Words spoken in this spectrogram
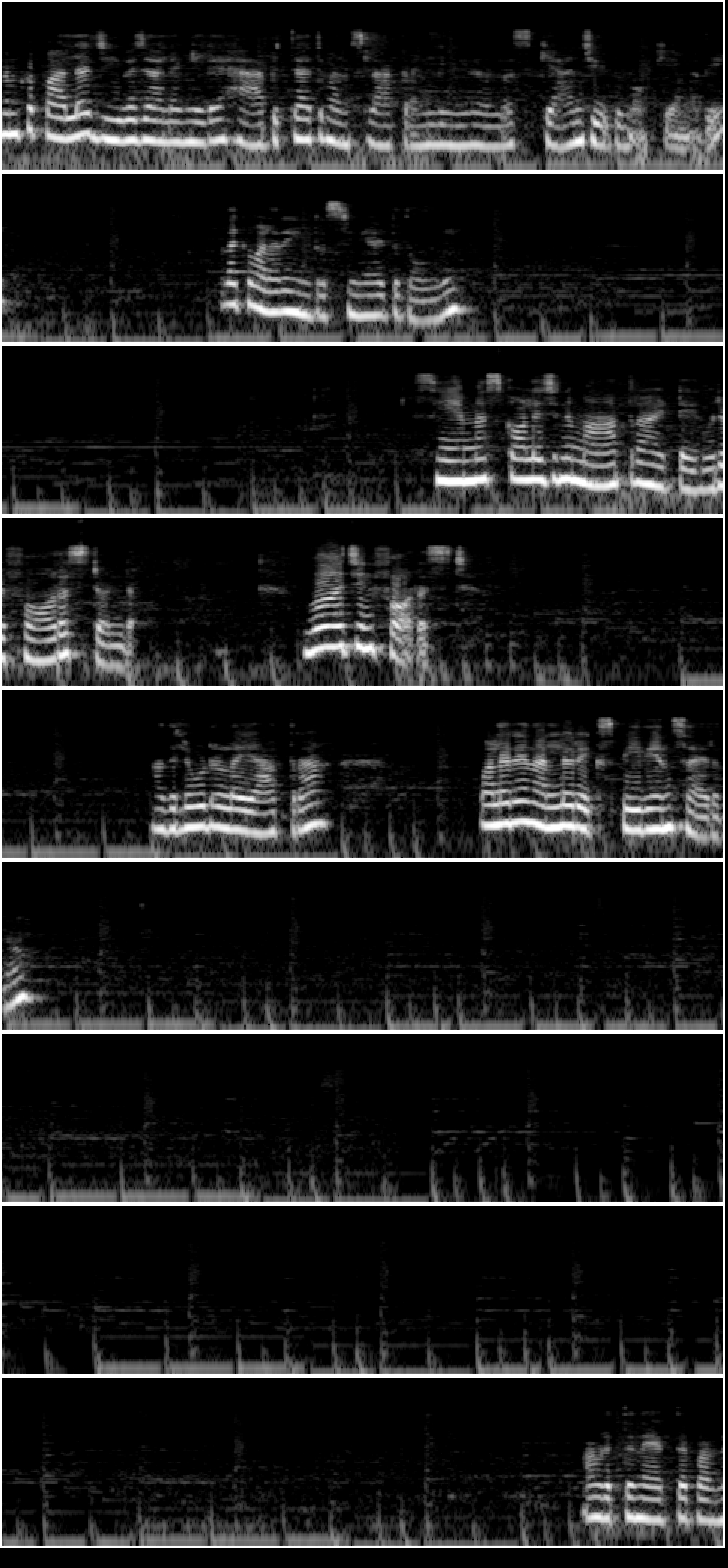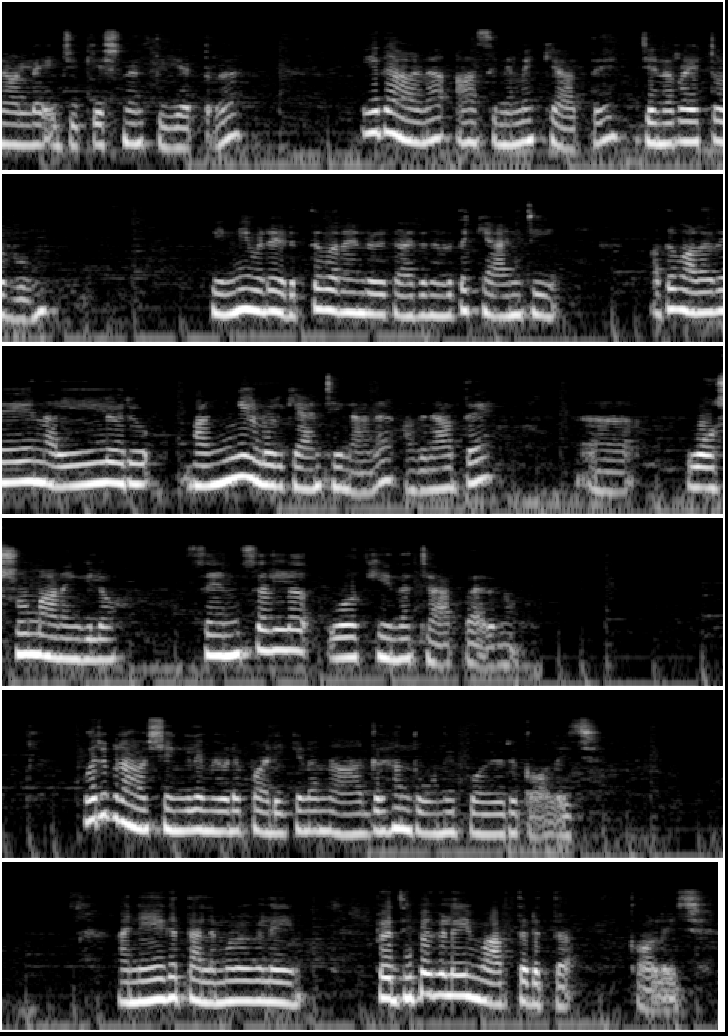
നമുക്ക് പല ജീവജാലങ്ങളുടെ ഹാബിറ്റാറ്റ് മനസ്സിലാക്കണമെങ്കിൽ ഇങ്ങനെയുള്ള സ്കാൻ ചെയ്ത് നോക്കിയാൽ മതി. അതൊക്കെ വളരെ ഇൻട്രസ്റ്റിംഗ് ആയിട്ട് തോന്നി. സി എം എസ് കോളേജിന് മാത്രമായിട്ടേ ഒരു ഫോറസ്റ്റ് ഉണ്ട്. വേർജിൻ ഫോറസ്റ്റ് അതിലൂടെയുള്ള യാത്ര വളരെ നല്ലൊരു എക്സ്പീരിയൻസ് ആയിരുന്നു. അവിടുത്തെ നേരത്തെ പറഞ്ഞ പോലെ എഡ്യൂക്കേഷണൽ തിയേറ്റർ. ഇതാണ് ആ സിനിമയ്ക്കകത്തെ ജനറേറ്റർ റൂം. പിന്നെ ഇവിടെ എടുത്തു പറയേണ്ട ഒരു കാര്യം ഇവിടുത്തെ ക്യാന്റീൻ. അത് വളരെ നല്ലൊരു ഭംഗിയുള്ളൊരു ക്യാന്റീനാണ്. അതിനകത്തെ വാഷ്റൂം ആണെങ്കിലോ സെൻസറിൽ വർക്ക് ചെയ്യുന്ന ചാപ്പായിരുന്നു. ഒരു പ്രാവശ്യമെങ്കിലും ഇവിടെ പഠിക്കണമെന്ന് ആഗ്രഹം തോന്നിപ്പോയ ഒരു കോളേജ് അനേക തലമുറകളെയും പ്രതിഭകളെയും വാർത്തെടുത്ത college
